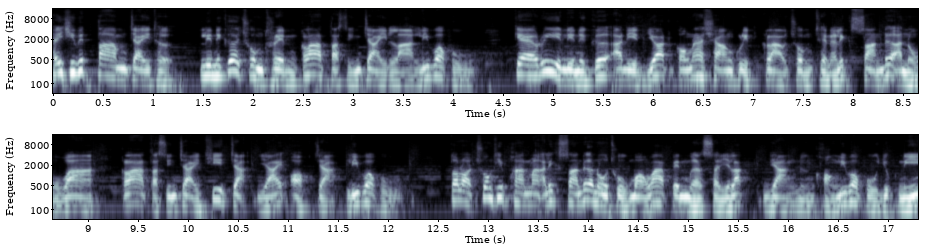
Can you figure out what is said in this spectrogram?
ใช้ชีวิตตามใจเถอะลินิเกอร์ชมเทรนด์กล้าตัดสินใจลาลิเวอร์พูลแกรี่ลินิเกอร์อดีตยอดกองหน้าชาวอังกฤษกล่าวชมเทรนอเล็กซานเดอร์อโนว่า กล้าตัดสินใจที่จะย้ายออกจากลิเวอร์พูลตลอดช่วงที่ผ่านมาอเล็กซานเดอร์อโนถูกมองว่าเป็นเหมือนสัญลักษณ์อย่างหนึ่งของลิเวอร์พูลยุคนี้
